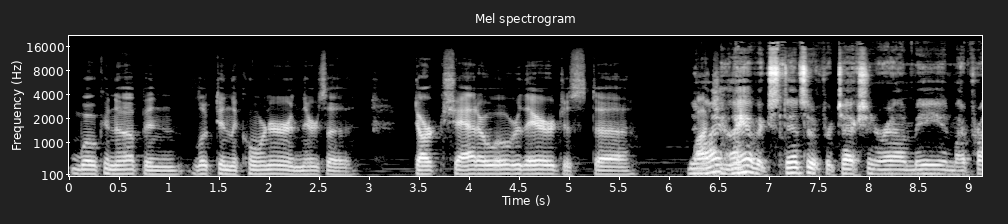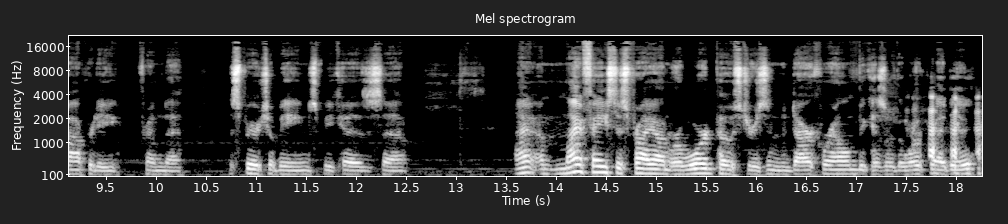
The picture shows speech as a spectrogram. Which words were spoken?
woken up and looked in the corner and there's a dark shadow over there just uh no, I, I, have extensive protection around me and my property from the, the spiritual beings because uh, I, um, my face is probably on reward posters in the dark realm because of the work I do.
